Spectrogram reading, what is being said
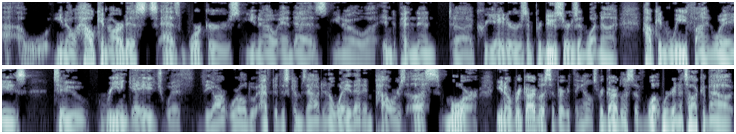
uh, you know how can artists as workers you know and as you know uh, independent uh, creators and producers and whatnot how can we find ways to re-engage with the art world after this comes out in a way that empowers us more you know regardless of everything else regardless of what we're going to talk about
